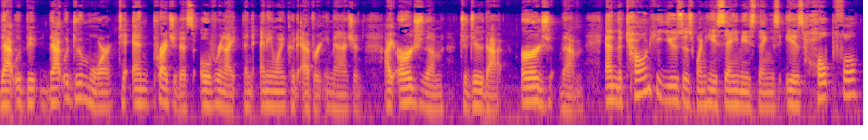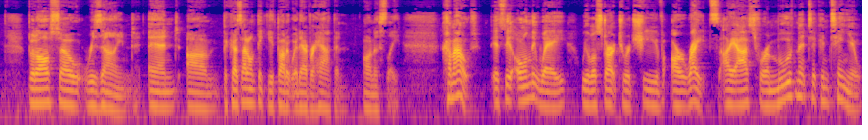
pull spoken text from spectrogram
That would be that would do more to end prejudice overnight than anyone could ever imagine. I urge them to do that. Urge them. And the tone he uses when he's saying these things is hopeful, but also resigned. And um, because I don't think he thought it would ever happen, honestly. Come out. It's the only way we will start to achieve our rights. I asked for a movement to continue,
